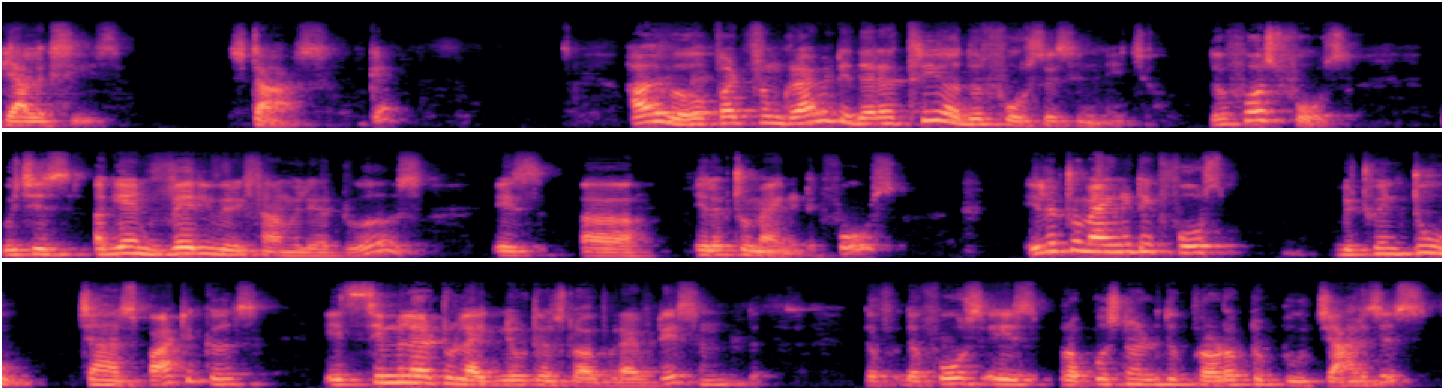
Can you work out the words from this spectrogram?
galaxies stars. Okay. However, apart from gravity, there are three other forces in nature. The first force, which is again very, very familiar to us, is uh, electromagnetic force. Electromagnetic force between two charged particles is similar to like Newton's law of gravitation. The, the force is proportional to the product of two charges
